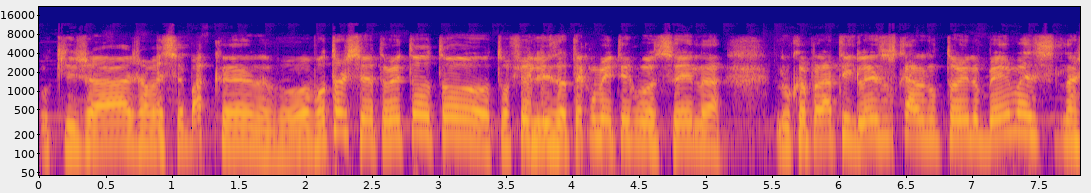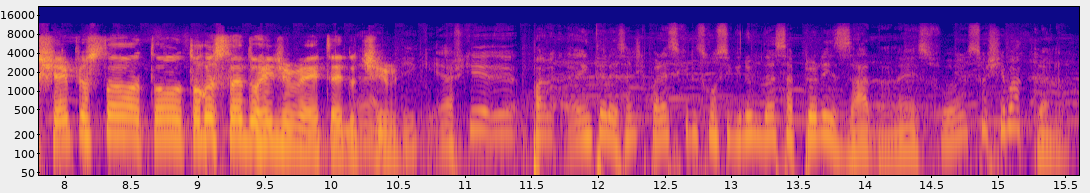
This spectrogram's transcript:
o que já, já vai ser bacana. Vou, vou torcer, eu também tô, tô, tô feliz. Até comentei com você na, no campeonato inglês, os caras não estão indo bem, mas na Champions tô, tô, tô gostando do rendimento aí do É, time. que- acho que é, é interessante que parece que eles conseguiram dar essa priorizada, né? Isso, foi, isso eu achei bacana.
